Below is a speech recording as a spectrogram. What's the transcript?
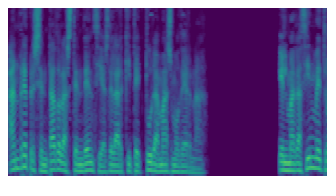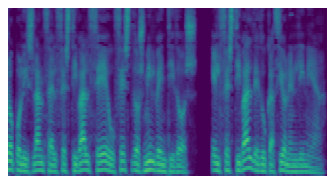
han representado las tendencias de la arquitectura más moderna. El magazine Metrópolis lanza el Festival CEU Fest 2022, el Festival de Educación en Línea.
